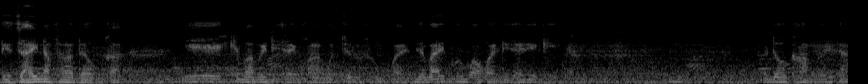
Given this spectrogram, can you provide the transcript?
ডিজাইন আপনারা দেখা এ কীভাবে ডিজাইন করা মসজিদ সম্পায় যে ভাই করব আবার ডিজাইন কি? দেখা আমরা এটা।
